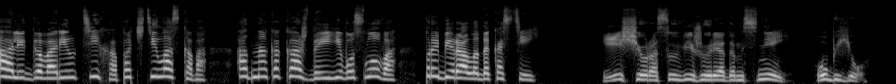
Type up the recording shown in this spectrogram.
Алик говорил тихо, почти ласково, однако каждое его слово пробирало до костей. Еще раз увижу рядом с ней, убью.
